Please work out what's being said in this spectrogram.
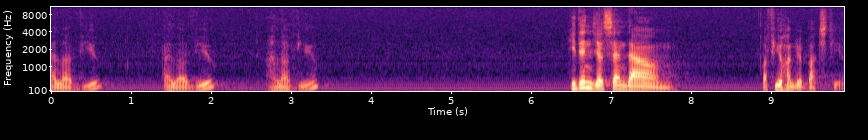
I love you, I love you, I love you, He didn't just send down a few hundred bucks to you.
